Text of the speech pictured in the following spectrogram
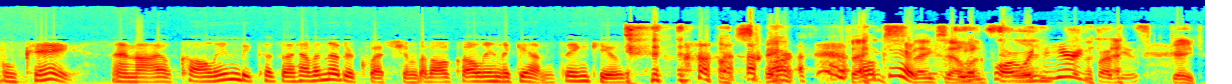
Okay. And I'll call in because I have another question, but I'll call in again. Thank you. Oh, Thanks, okay. thanks, Ellen. Look forward to hearing from you. Great.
